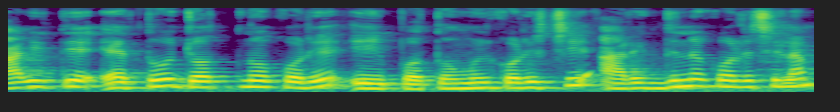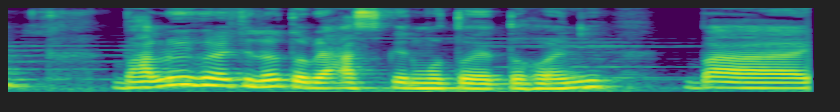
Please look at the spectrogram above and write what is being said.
বাড়িতে এত যত্ন করে এই প্রথমই করেছি আরেক দিনও করেছিলাম। ভালোই হয়েছিল, তবে আজকের মতো এত হয়নি। বাই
